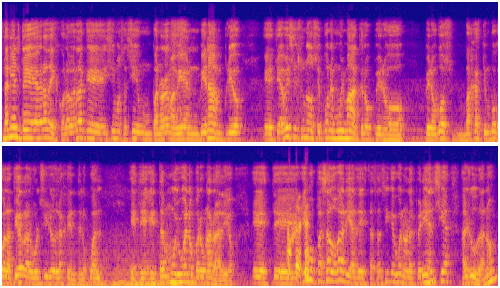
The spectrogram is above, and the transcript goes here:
Daniel, te agradezco. La verdad que hicimos así un panorama bien, bien amplio. Este, a veces uno se pone muy macro, pero pero vos bajaste un poco la tierra al bolsillo de la gente, lo cual este, está muy bueno para una radio. Este, hemos pasado varias de estas, así que bueno, la experiencia ayuda, ¿no?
